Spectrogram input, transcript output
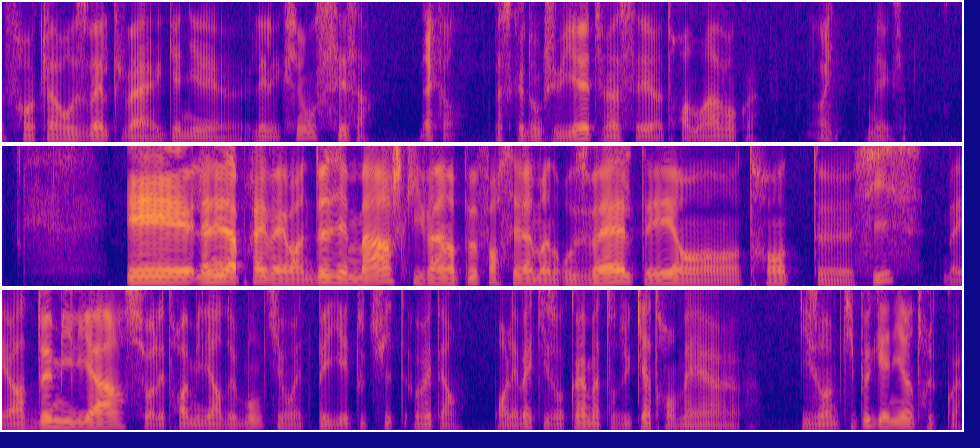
Franklin Roosevelt va gagner euh, l'élection, c'est ça. d'accord. Parce que donc juillet, tu vois, c'est euh, trois mois avant, quoi. Oui. Une élection. Et l'année d'après, il va y avoir une deuxième marche qui va un peu forcer la main de Roosevelt. Et en 36, il va y avoir 2 milliards sur les 3 milliards de bons qui vont être payés tout de suite aux vétérans. Bon, les mecs, ils ont quand même attendu 4 ans, mais euh, ils ont un petit peu gagné un truc, quoi.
